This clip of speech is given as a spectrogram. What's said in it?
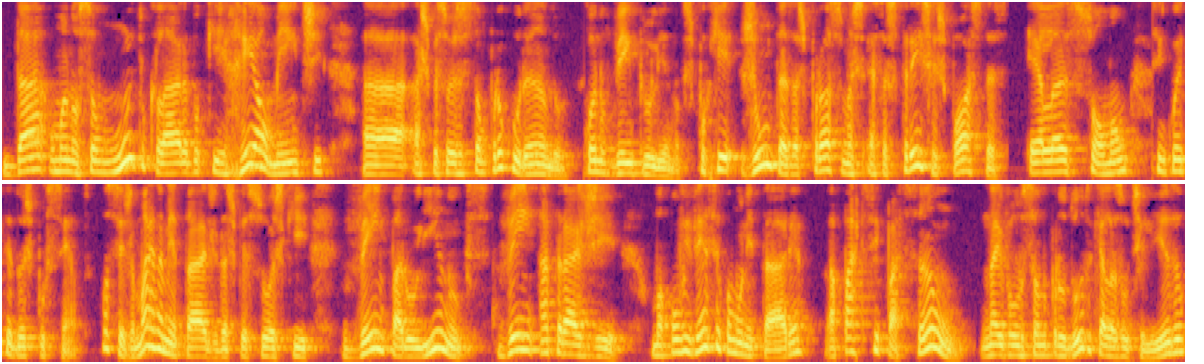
dá uma noção muito clara do que realmente uh, as pessoas estão procurando quando vêm para o Linux. Porque juntas, as próximas, essas três respostas, elas somam 52%. Ou seja, mais da metade das pessoas que vêm para o Linux vêm atrás de uma convivência comunitária, a participação na evolução do produto que elas utilizam,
